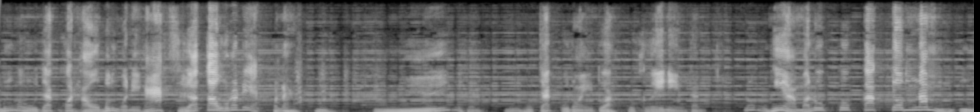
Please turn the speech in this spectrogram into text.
มึงมาหูจักข้อเท่าเบิ่งกว่านี่ฮะ เสือเก่าแล้วเนี่ยพะนะอืมเฮ้ยท่านมึงหูจักกูหน่อยตัวตัวเคยนี่ท่านลงเฮียมาลูกกกกักจมน้ำอืม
